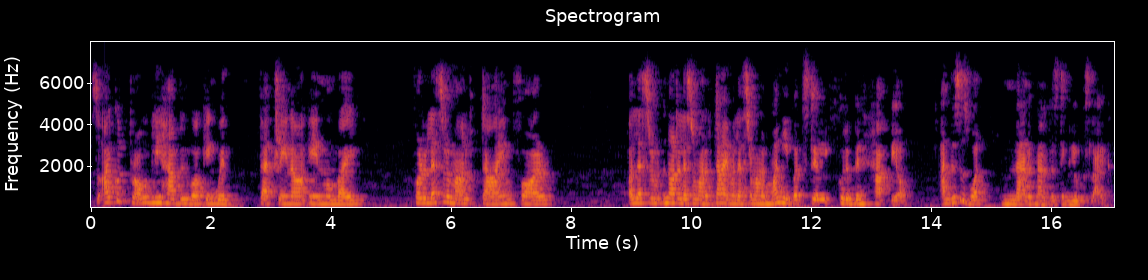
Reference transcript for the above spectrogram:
So I could probably have been working with that trainer in Mumbai for a lesser amount of time, for a lesser, not a lesser amount of time, a lesser amount of money, but still could have been happier. And this is what manic manifesting looks like.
